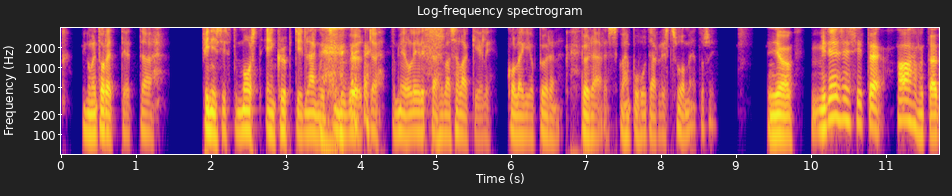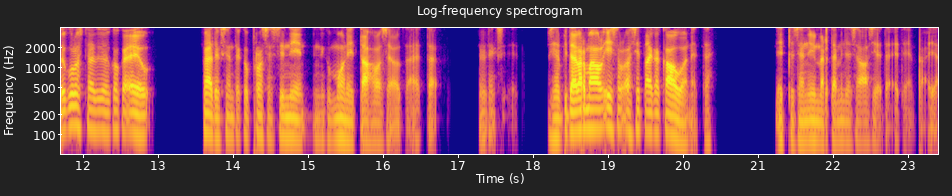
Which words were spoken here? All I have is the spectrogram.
niin kuin me todettiin, että Finnish is the most encrypted language in the world. että meillä oli erittäin hyvä salakieli kollegio pöydän, pöydän ääressä, kun hän puhuu täydellistä suomea tosiaan. Joo. Miten se sitten hahmottaa, että kuulostaa että koko EU-päätöksentekoprosessi niin, niin kuin monitahoiselta, että siellä pitää varmaan olla sitä aika kauan, että että sen ymmärtää, miten saa asioita eteenpäin ja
